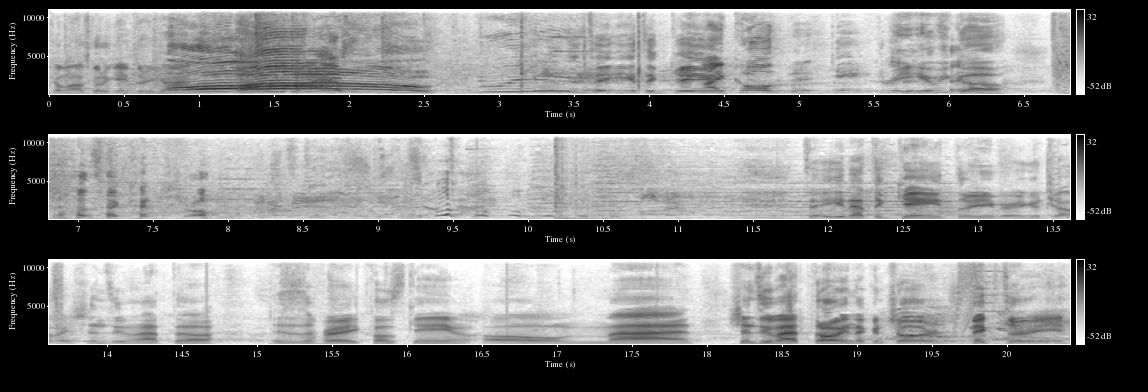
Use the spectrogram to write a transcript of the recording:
Come on, let's go to game three, guys. Oh! Oh! Shinzou taking it to game. I called it. Game three. Here we go. That was a control. Taking that to game three. Very good job by Shinzou Matt, though. This is a very close game. Oh, man. Shinzou Matt throwing the controller in victory.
